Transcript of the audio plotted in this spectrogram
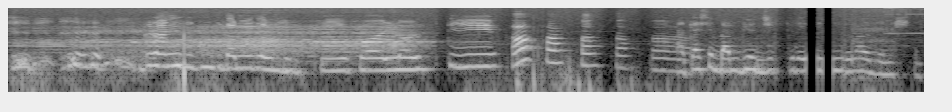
Granny sesini çıkarmaya çalışıyorum. Ha ha ha ha ha. Arkadaşlar ben bir önceki Grey'in da demiştim.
